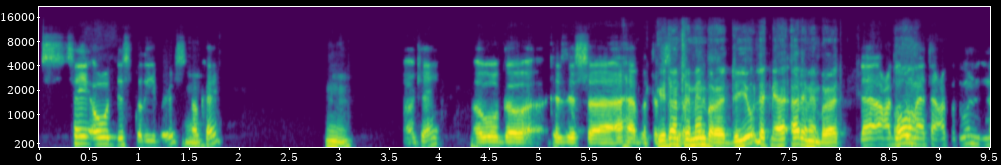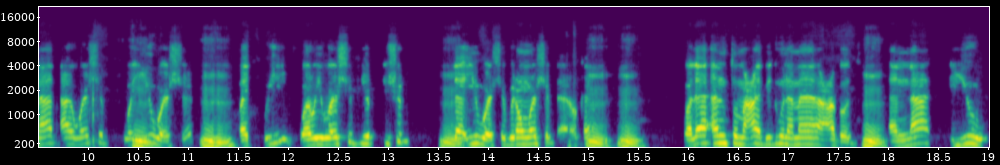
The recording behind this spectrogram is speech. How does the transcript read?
say all disbelievers. Mm. okay. Mm. okay. I will go because this uh, I have a. You don't remember it, do you? Let me. I, I remember it. لا أعبد Oh. ما تعبدون. Not I worship what Mm. you worship. hmm Like we, what we worship, you, you should Mm. that you worship. We don't worship that. Okay. Mm, mm, ولا أنتم عابدون ما أعبد. Mm. And not you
